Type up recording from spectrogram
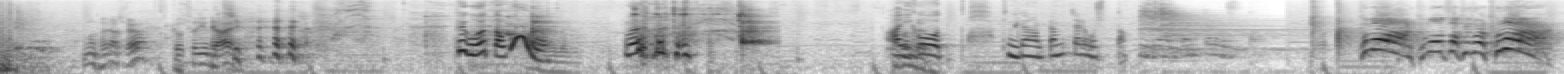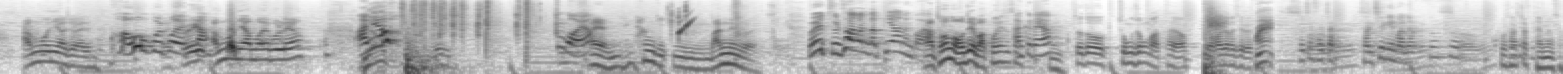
한번더 해야죠. Go till you die. 105였다고? 아 이거 아, 김계란 뺨 때리고 싶다. Come on, come on, fucking work, come on. 암모니아 줘야 된다. 과호 볼 뻔했다. 암모니아 한번 해볼래요? 아니요? 한 거예요? 아니 향기 이, 맞는 거예요. 왜둘 사람 다 피하는 거야? 아 저는 어제 맞고 했었어요. 아 그래요? 저도 종종 맡아요. 저 화장실을 살짝 살짝 산책이 마냥. 코 살짝 대면서.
